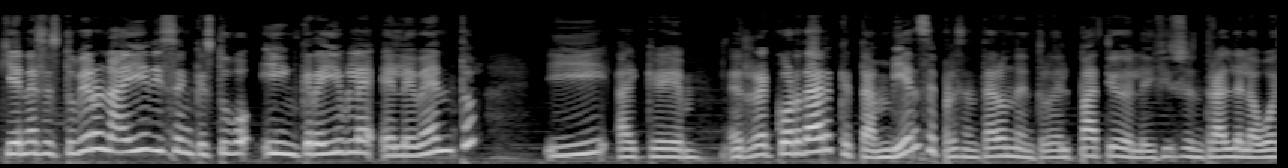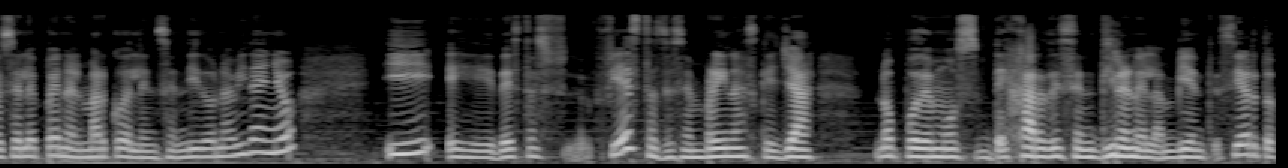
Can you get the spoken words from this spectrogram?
Quienes estuvieron ahí dicen que estuvo increíble el evento y hay que recordar que también se presentaron dentro del patio del edificio central de la USLP en el marco del encendido navideño y eh, de estas fiestas decembrinas que ya no podemos dejar de sentir en el ambiente, ¿cierto?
